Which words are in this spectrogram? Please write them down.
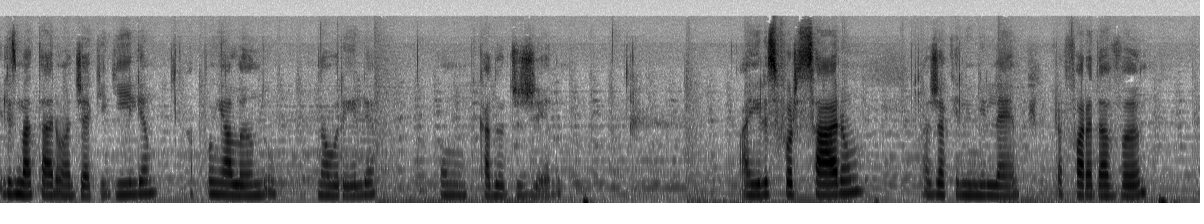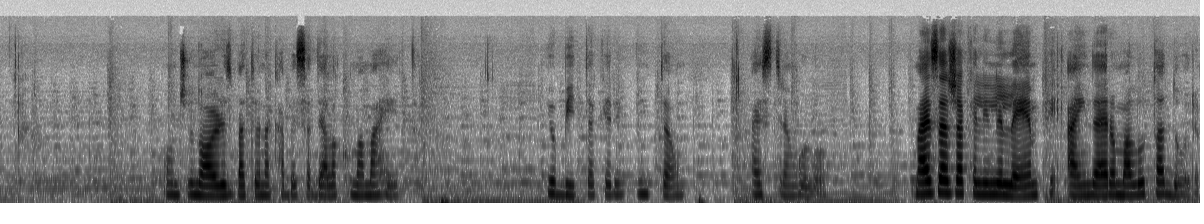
Eles mataram a Jack Gilliam, apunhalando na orelha com um picador de gelo. Aí eles forçaram a Jacqueline Lamp para fora da van, onde o Norris bateu na cabeça dela com uma marreta e o Bittaker, então, a estrangulou. Mas a Jacqueline Lamp ainda era uma lutadora.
